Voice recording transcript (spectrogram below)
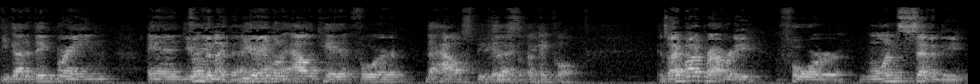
you got a big brain and you're, Something able, like that, you're yeah. able to allocate it for the house because Exactly. okay, cool. And so I bought a property for 170,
